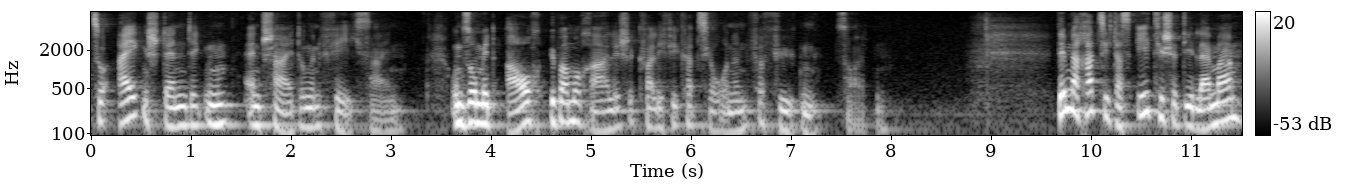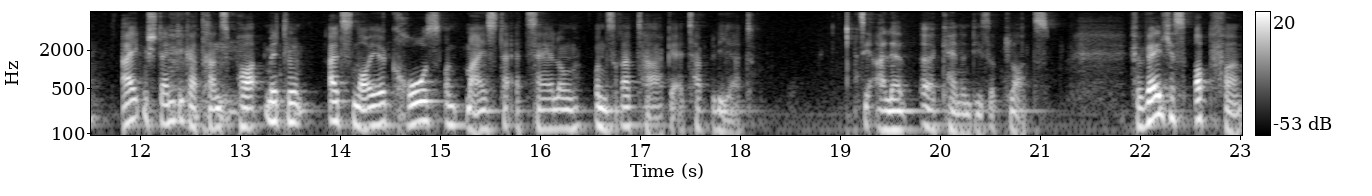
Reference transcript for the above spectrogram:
zu eigenständigen Entscheidungen fähig seien und somit auch über moralische Qualifikationen verfügen sollten. Demnach hat sich das ethische Dilemma eigenständiger Transportmittel als neue Groß- und Meistererzählung unserer Tage etabliert. Sie alle äh, kennen diese Plots. Für welches Opfer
